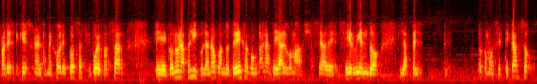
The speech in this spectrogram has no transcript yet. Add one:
parece que es una de las mejores cosas que puede pasar eh, con una película no cuando te deja con ganas de algo más ya sea de seguir viendo las películas como es este caso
